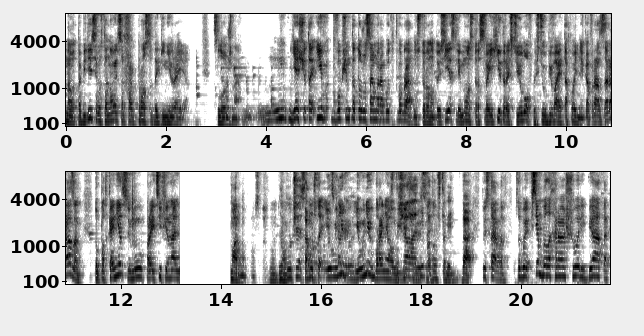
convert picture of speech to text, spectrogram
Но вот победить его становится про- просто-таки невероятно сложно. Ну, Я считаю, и, в общем-то, то же самое работает в обратную сторону. То есть, если монстр своей хитростью и ловкостью убивает охотников раз за разом, то под конец ему пройти финальный кошмарно просто. Ну, Ну, получается, Потому что и у них, бы и у них броня Сначала одни, потом вторые. Да, то есть так вот, чтобы всем было хорошо, ребята,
